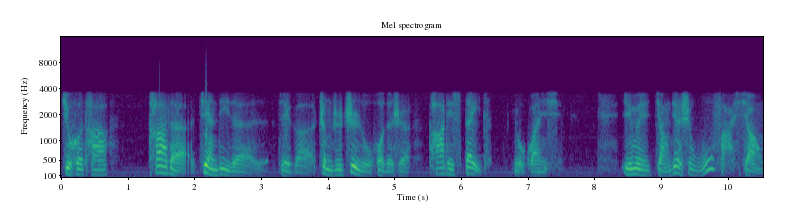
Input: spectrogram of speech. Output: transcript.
就和他他的建立的这个政治制度或者是 party state 有关系。因为蒋介石无法像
